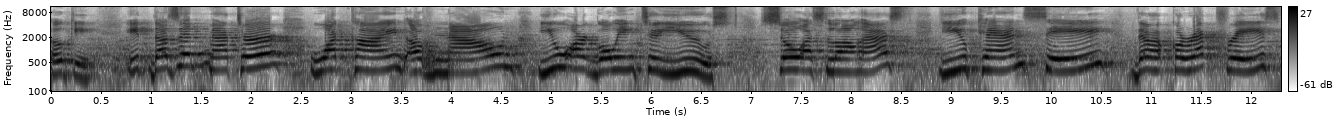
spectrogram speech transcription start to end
Okay, it doesn't matter what kind of noun you are going to use. So, as long as you can say the correct phrase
